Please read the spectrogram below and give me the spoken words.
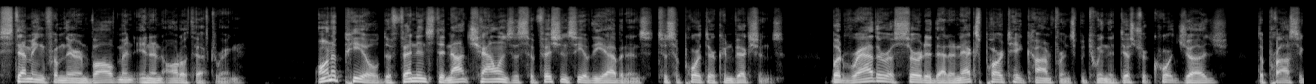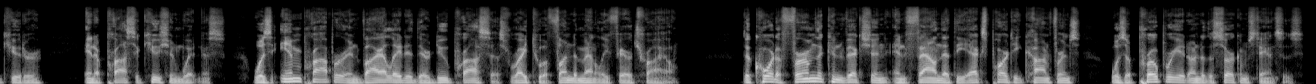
stemming from their involvement in an auto theft ring. On appeal, defendants did not challenge the sufficiency of the evidence to support their convictions, but rather asserted that an ex parte conference between the district court judge, the prosecutor, and a prosecution witness was improper and violated their due process right to a fundamentally fair trial. The court affirmed the conviction and found that the ex parte conference was appropriate under the circumstances,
